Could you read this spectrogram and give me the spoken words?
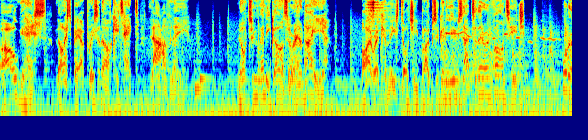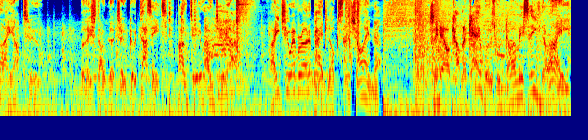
Oh, yes. Nice bit of prison architect. Lovely. Not too many guards around, eh? I reckon these dodgy blokes are going to use that to their advantage. What are they up to? This don't look too good, does it? Oh dear, oh dear. Ain't you ever heard of padlock, sunshine? See now, a couple of cameras wouldn't go amiss either, eh?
